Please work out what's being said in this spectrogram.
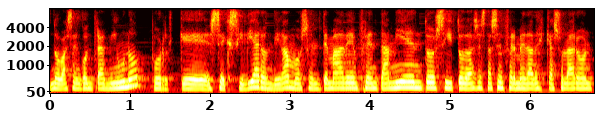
no vas a encontrar ni uno porque se exiliaron, digamos, el tema de enfrentamientos y todas estas enfermedades que asolaron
